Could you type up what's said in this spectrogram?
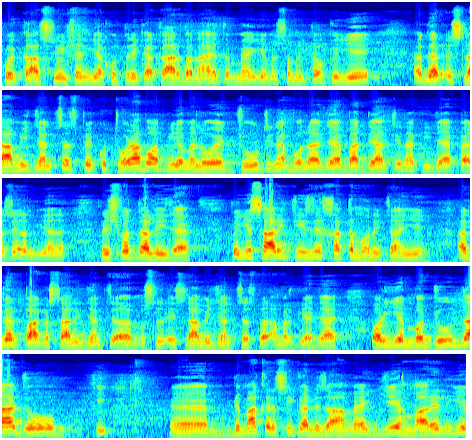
کوئی کانسٹیٹیوشن یا کوئی طریقہ کار بنائے تو میں یہ میں سمجھتا ہوں کہ یہ اگر اسلامی جنکشنز پہ کوئی تھوڑا بہت بھی عمل ہوئے جھوٹ ہی نہ بولا جائے بدیانتی نہ کی جائے پیسے نہ لیا جائے رشوت نہ لی جائے تو یہ ساری چیزیں ختم ہونی چاہیے۔ اگر پاکستانی جنگ اسلامی جنکشنز پر عمل کیا جائے، اور یہ موجودہ جو ڈیموکریسی کا نظام ہے، یہ ہمارے لیے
